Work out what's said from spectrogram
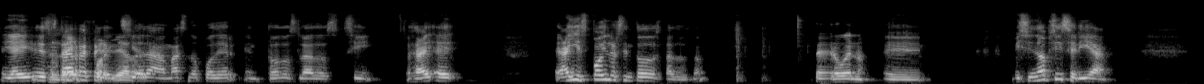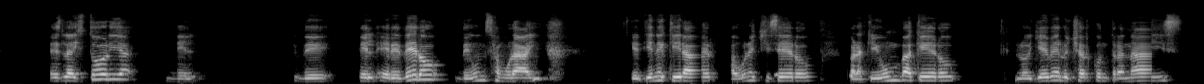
Y ahí está referenciada a más no poder en todos lados, sí. O sea, hay, hay- hay spoilers en todos lados, ¿no? Pero bueno, eh, mi sinopsis sería, es la historia del de el heredero de un samurái que tiene que ir a ver a un hechicero para que un vaquero lo lleve a luchar contra nazis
